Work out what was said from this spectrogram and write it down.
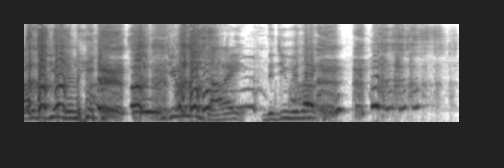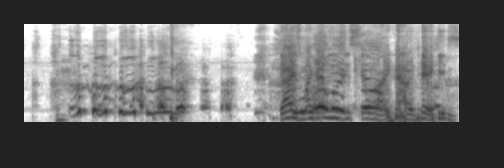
How did you really? Did you really die? Did you really? Guys, my gravity is just so high nowadays.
